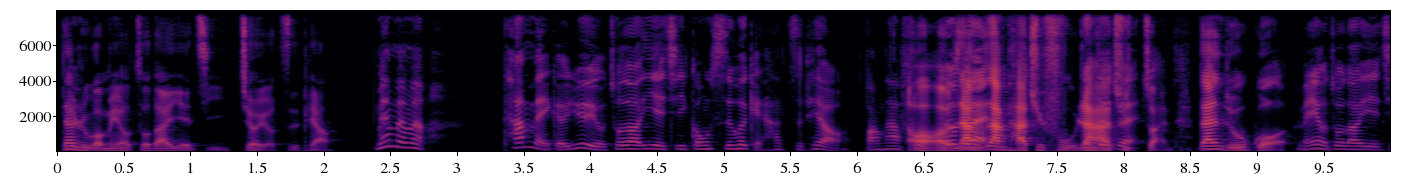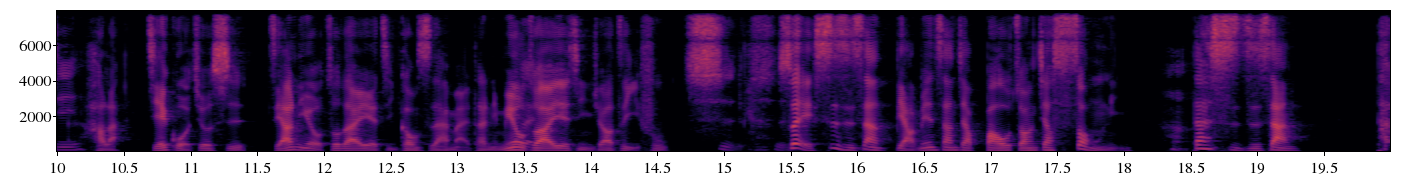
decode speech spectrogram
但如果没有做到业绩，就有支票。没有没有没有。他每个月有做到业绩，公司会给他支票，帮他付，哦哦，让让他去付，让他去转。但如果没有做到业绩，好了，结果就是只要你有做到业绩，公司来买单；你没有做到业绩，你就要自己付。是是。所以事实上，表面上叫包装，叫送你，但实质上，它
